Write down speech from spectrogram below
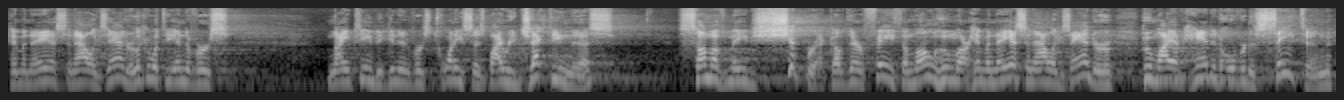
Hymenaeus and Alexander. Look at what the end of verse 19, beginning in verse 20 says By rejecting this, some have made shipwreck of their faith, among whom are Hymenaeus and Alexander, whom I have handed over to Satan,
